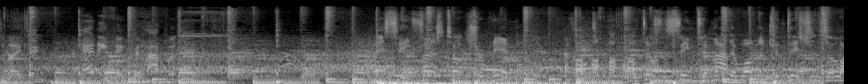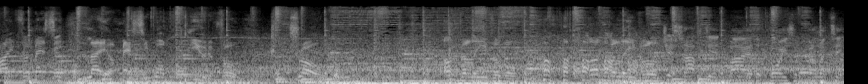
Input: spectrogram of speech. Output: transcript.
Fascinating. Anything could happen. Messi, first touch from him. it doesn't seem to matter what the conditions are like for Messi. Leo Messi, what beautiful control. Unbelievable. Unbelievable. Just have to admire the boy's ability.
